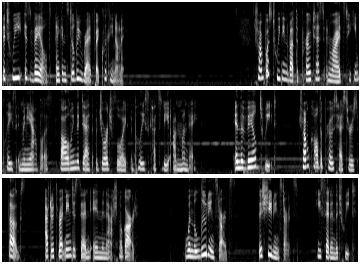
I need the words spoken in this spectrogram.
the tweet is veiled and can still be read by clicking on it. Trump was tweeting about the protests and riots taking place in Minneapolis following the death of George Floyd in police custody on Monday. In the veiled tweet, Trump called the protesters thugs after threatening to send in the National Guard. When the looting starts, the shooting starts, he said in the tweet,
